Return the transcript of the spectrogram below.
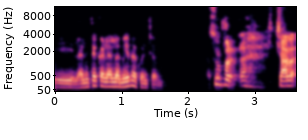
ఈ లలిత కళల మీద కొంచెం సూపర్. చాలా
